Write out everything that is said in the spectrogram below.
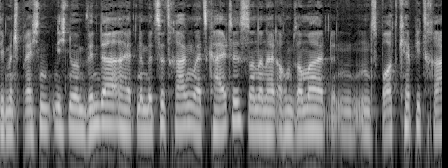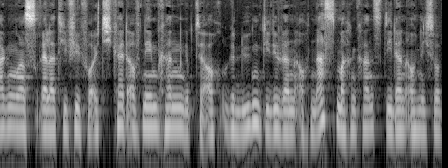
Dementsprechend nicht nur im Winter halt eine Mütze tragen, weil es kalt ist, sondern halt auch im Sommer ein Sportcappy tragen, was relativ viel Feuchtigkeit aufnehmen kann. Gibt ja auch genügend, die du dann auch nass machen kannst, die dann auch nicht so,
